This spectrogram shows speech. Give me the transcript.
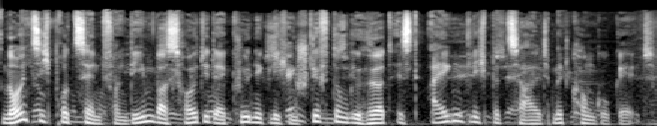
90 Prozent von dem, was heute der königlichen Stiftung gehört, ist eigentlich bezahlt mit Kongo-Geld.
